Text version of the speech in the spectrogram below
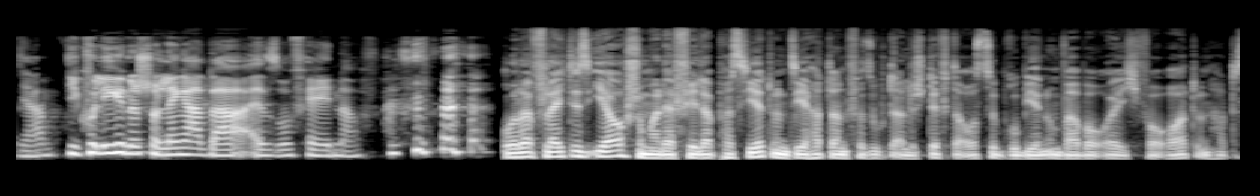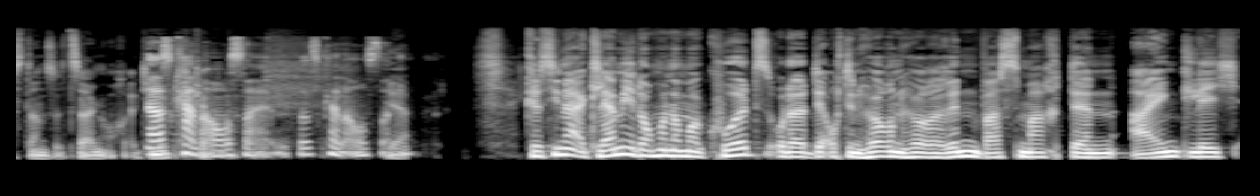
ja, die Kollegin ist schon länger da, also fair enough. Oder vielleicht ist ihr auch schon mal der Fehler passiert und sie hat dann versucht, alle Stifte auszuprobieren und war bei euch vor Ort und hat es dann sozusagen auch. Das kann auch sein. Das kann auch sein. Ja. Christina, erklär mir doch mal noch mal kurz oder auch den Hörern und Hörerinnen, was macht denn eigentlich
